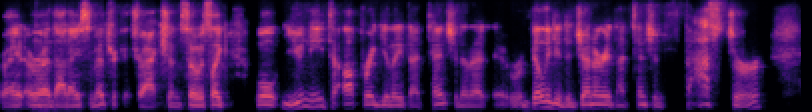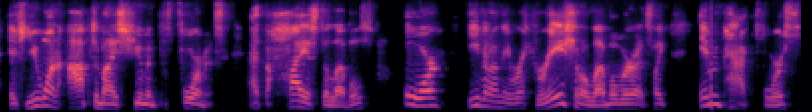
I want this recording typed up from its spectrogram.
right? Or mm-hmm. that isometric contraction. So it's like well you need to upregulate that tension and that ability to generate that tension faster if you want to optimize human performance at the highest of levels or even on the recreational level where it's like impact force.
